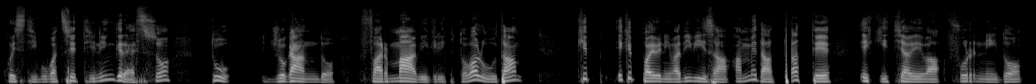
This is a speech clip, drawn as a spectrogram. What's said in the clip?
questi pupazzetti in ingresso, tu giocando farmavi criptovaluta che, e che poi veniva divisa a metà tra te e chi ti aveva fornito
